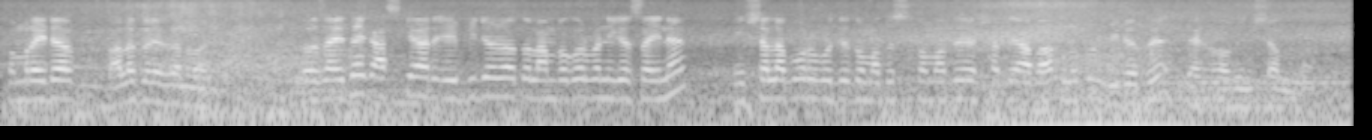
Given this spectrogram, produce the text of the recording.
তোমরা এটা ভালো করে জানো আর কি। তো যাই থাক, আজকে আর এই ভিডিওটা তো লম্বা করবা নিকে চাই না। ইনশাল্লাহ পরবর্তী তোমাদের তোমাদের সাথে আবার নতুন ভিডিওতে দেখা হবে ইনশাল্লাহ।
